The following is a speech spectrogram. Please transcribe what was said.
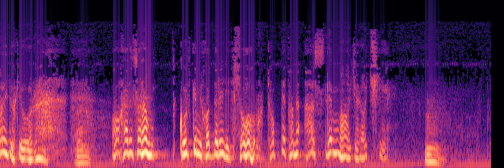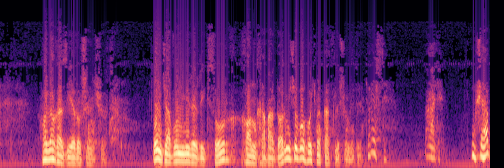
آی دکتر. آخر سرم گفت که می‌خواد بره ریک سرخ تا بفهمه اصل ماجرا چیه. حالا قضیه روشن شد. اون جوون میره ریک سرخ خان خبردار میشه و حکم قتلشو میده. درسته. بله. اون شب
